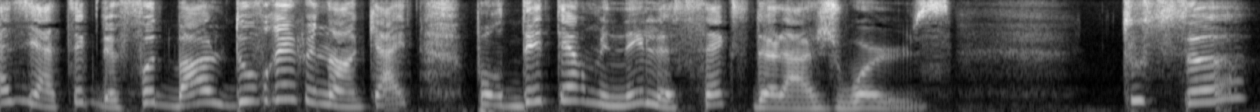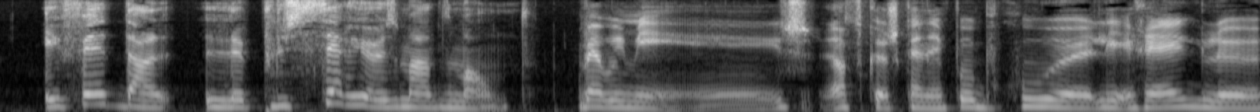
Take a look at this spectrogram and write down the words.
asiatique de football d'ouvrir une enquête pour déterminer le sexe de la joueuse. Tout ça est fait dans le plus sérieusement du monde. Ben oui, mais je- en tout cas, je connais pas beaucoup euh, les règles euh,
